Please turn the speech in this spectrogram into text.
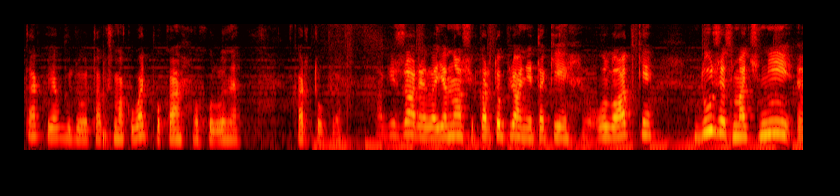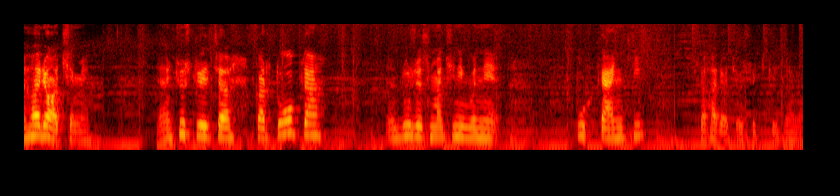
Так, я буду отак смакувати, поки охолоне картопля. Так, і жарила я наші картопляні такі оладки. Дуже смачні гарячими. Е, Чувствується картопля. Е, Дуже смачні вони пухкенькі. Це гаряче ось зняла.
